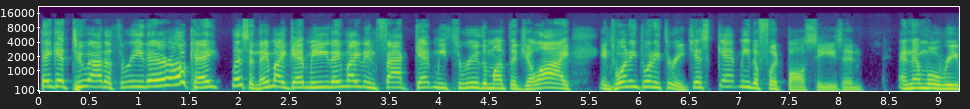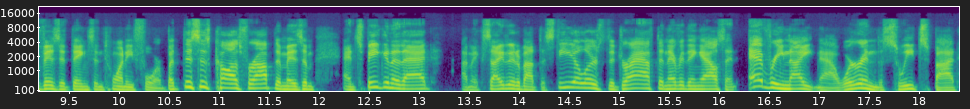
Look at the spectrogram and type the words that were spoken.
They get two out of three there. Okay. Listen, they might get me. They might, in fact, get me through the month of July in 2023. Just get me to football season and then we'll revisit things in 24. But this is cause for optimism. And speaking of that, I'm excited about the Steelers, the draft, and everything else. And every night now, we're in the sweet spot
